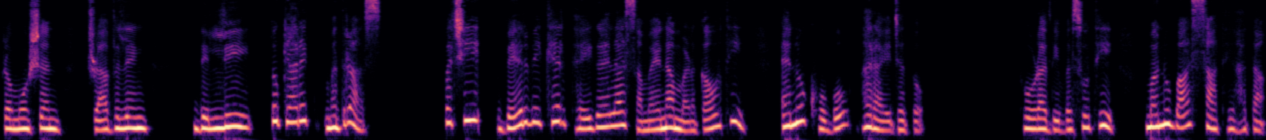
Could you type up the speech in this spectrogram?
પ્રમોશન, ટ્રાવેલિંગ, દિલ્હી તો ક્યારેક મદ્રાસ. પછી વેરવિખેર થઈ ગયેલા સમયના મણકાઓથી એનો ખોબો ભરાઈ જતો. થોડા દિવસોથી મનુબા સાથે હતા.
